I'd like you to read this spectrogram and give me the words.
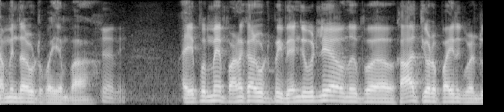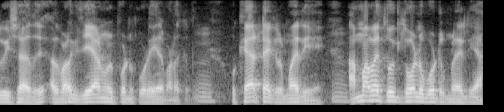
ஜமீன்தார் வீட்டு பையன்பா. சரி. எப்பவுமே பணக்கார வீட்டு போய் எங்கள் வீட்லேயே வந்து இப்போ கார்த்தியோட பையனுக்கு ரெண்டு வயசாகுது. அது வழக்கு ஜெயானு ஒரு பொண்ணு கூட வளர்க்குது ஒரு கேர்டேக்கர் மாதிரி. அம்மாவே தூக்கி தோளில் போட்டுக்கணும் இல்லையா?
